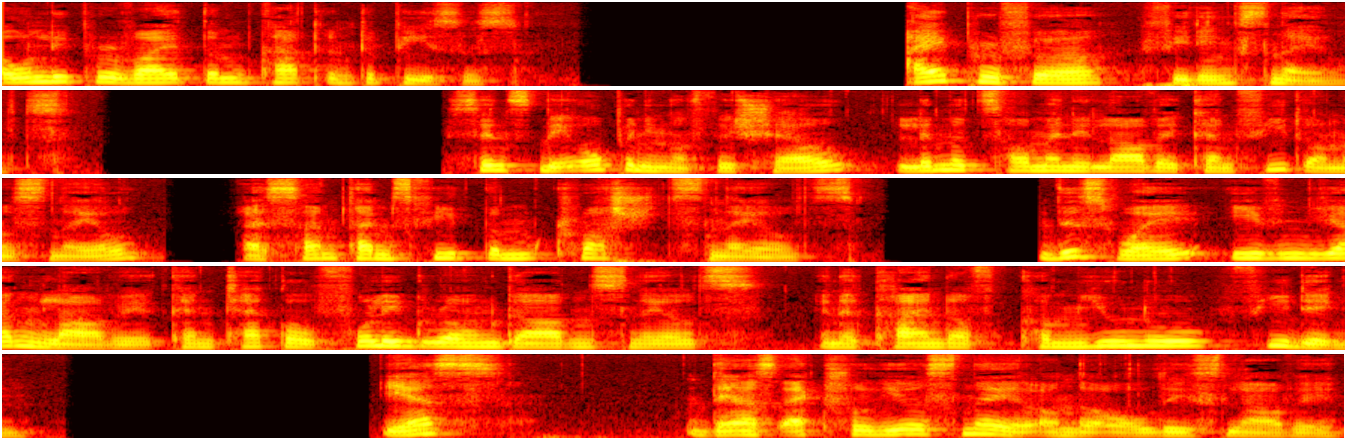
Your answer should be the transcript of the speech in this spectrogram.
only provide them cut into pieces. I prefer feeding snails. Since the opening of the shell limits how many larvae can feed on a snail, I sometimes feed them crushed snails. This way, even young larvae can tackle fully grown garden snails in a kind of communal feeding. Yes, there's actually a snail under all these larvae.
